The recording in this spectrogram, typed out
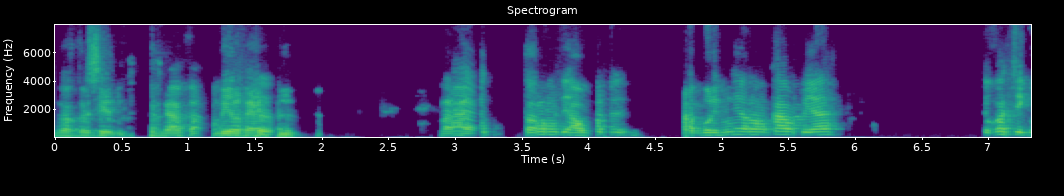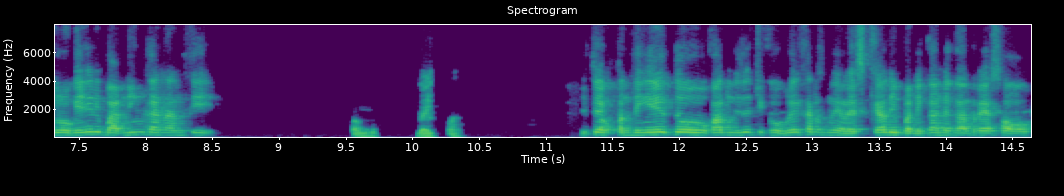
Nggak kersin, nggak keambil kayak. Nah, itu tolong di awal algoritmanya lengkap ya. Itu kan psikologinya dibandingkan nanti. Oh, baik Pak. Itu yang pentingnya itu kan itu psikologi kan nilai scale dibandingkan dengan threshold.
